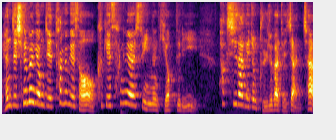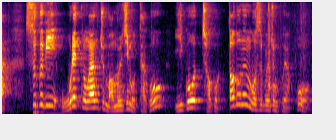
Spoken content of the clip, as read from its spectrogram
현재 실물 경제 타격에서 크게 상회할 수 있는 기업들이 확실하게 좀 분류가 되지 않자 수급이 오랫동안 좀 머물지 못하고 이곳 저곳 떠도는 모습을 좀 보였고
